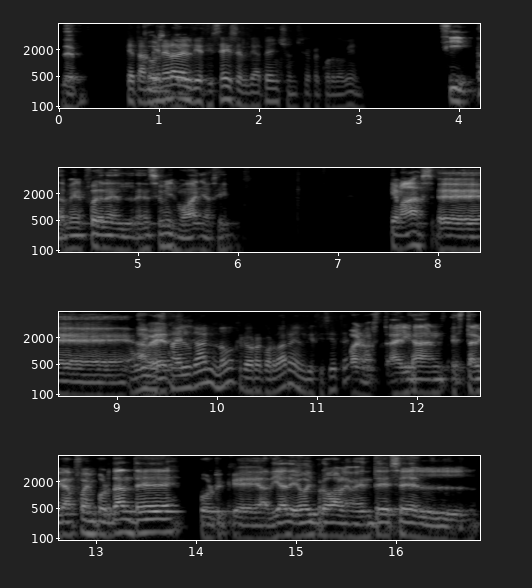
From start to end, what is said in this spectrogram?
de- Que también era de- del 16, el de Attention, si recuerdo bien. Sí, también fue en, el- en ese mismo año, sí. ¿Qué más? Eh, a ver. Stylegun, ¿no? Creo recordar, en el 17. Bueno, Stylegun, Stylegun fue importante porque a día de hoy probablemente es el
